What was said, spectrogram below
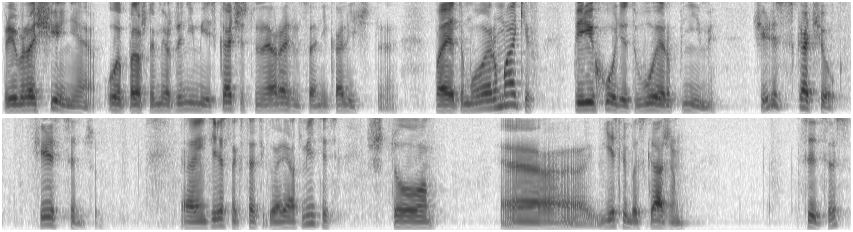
Превращение, потому что между ними есть качественная разница, а не количественная. Поэтому Оэр Макив переходит в Оэр Пниме через скачок, через цимцу. Э, интересно, кстати говоря, отметить, что э, если бы, скажем, цицис,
